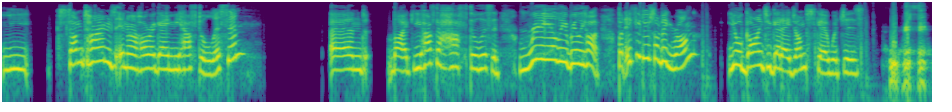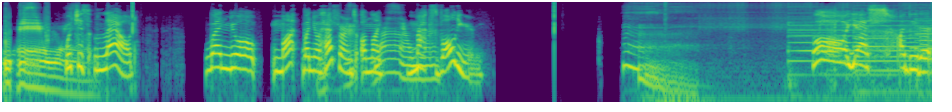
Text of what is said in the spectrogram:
you sometimes in a horror game you have to listen, and like you have to have to listen really, really hard. But if you do something wrong, you're going to get a jump scare, which is which is loud when your mic when your headphones on like max hmm. volume. Oh yes, I beat it.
